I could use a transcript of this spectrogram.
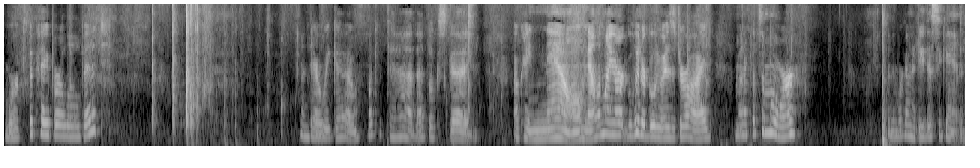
work the paper a little bit. And there we go. Look at that. That looks good. Okay, now, now that my art glitter glue is dried, I'm going to put some more and then we're going to do this again.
